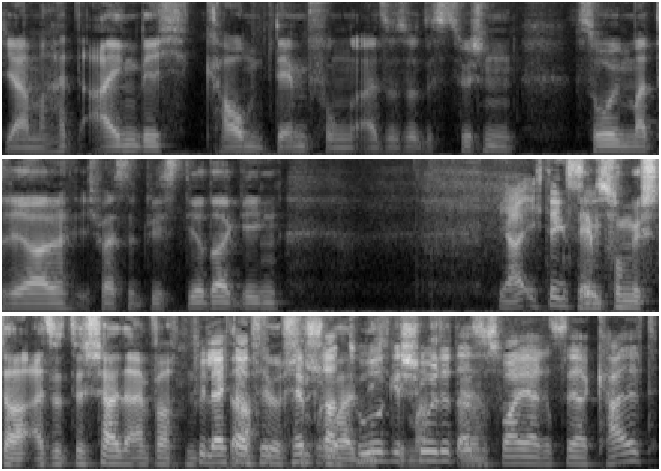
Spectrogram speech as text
ja, man hat eigentlich kaum Dämpfung. Also so das Zwischensohlenmaterial, ich weiß nicht, wie es dir da ging. Ja, ich denke, es ist Dämpfung ist da. Also das ist halt einfach vielleicht auch der halt Temperatur nicht geschuldet, gemacht, also es war ja sehr kalt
